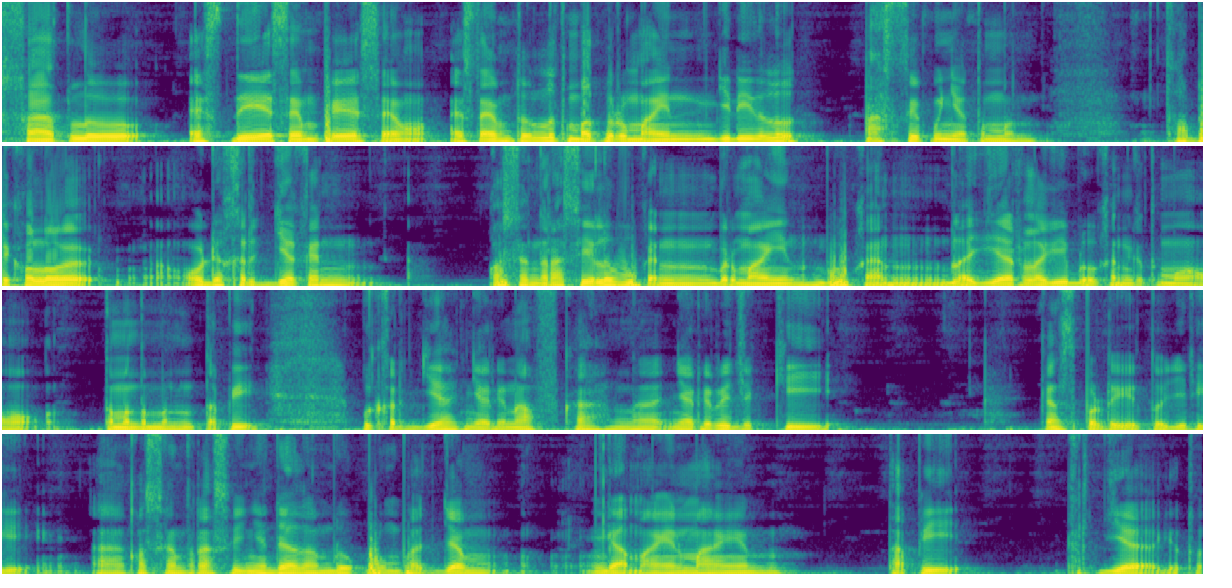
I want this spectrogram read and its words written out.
Saat lu SD SMP SM, SM tuh lu tempat bermain jadi lu pasti punya temen. Tapi kalau udah kerja kan konsentrasi lu bukan bermain bukan belajar lagi bukan ketemu teman-teman tapi bekerja nyari nafkah nyari rezeki. Kan seperti itu jadi uh, konsentrasinya dalam 24 jam nggak main-main. Tapi kerja gitu.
